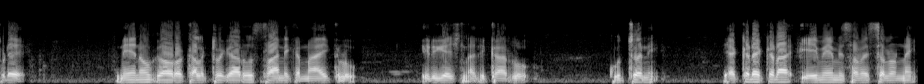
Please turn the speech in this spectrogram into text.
ఇప్పుడే నేను గౌరవ కలెక్టర్ గారు స్థానిక నాయకులు ఇరిగేషన్ అధికారులు కూర్చొని ఎక్కడెక్కడ ఏమేమి సమస్యలు ఉన్నాయి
